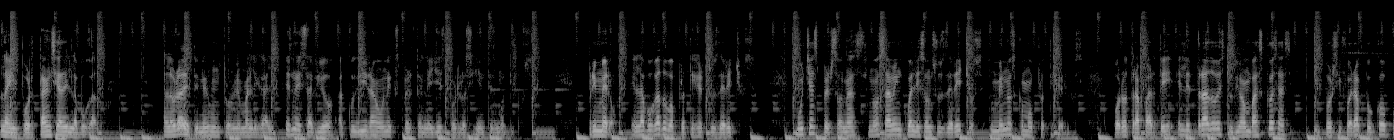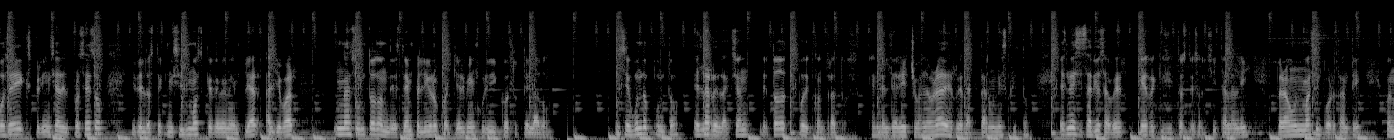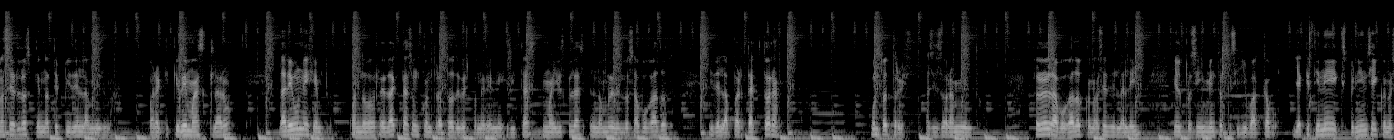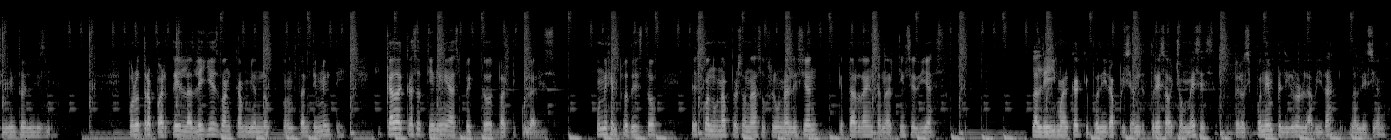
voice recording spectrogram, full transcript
La importancia del abogado. A la hora de tener un problema legal es necesario acudir a un experto en leyes por los siguientes motivos. Primero, el abogado va a proteger tus derechos. Muchas personas no saben cuáles son sus derechos y menos cómo protegerlos. Por otra parte, el letrado estudió ambas cosas y por si fuera poco posee experiencia del proceso y de los tecnicismos que deben emplear al llevar un asunto donde esté en peligro cualquier bien jurídico tutelado. El segundo punto es la redacción de todo tipo de contratos. En el derecho, a la hora de redactar un escrito, es necesario saber qué requisitos te solicita la ley, pero aún más importante, conocer los que no te piden la misma. Para que quede más claro, daré un ejemplo. Cuando redactas un contrato debes poner en negritas y mayúsculas el nombre de los abogados y de la parte actora. Punto 3. Asesoramiento. Solo el abogado conoce de la ley y el procedimiento que se lleva a cabo, ya que tiene experiencia y conocimiento del mismo. Por otra parte, las leyes van cambiando constantemente y cada caso tiene aspectos particulares. Un ejemplo de esto es cuando una persona sufre una lesión que tarda en sanar 15 días. La ley marca que puede ir a prisión de 3 a 8 meses, pero si pone en peligro la vida, la lesión,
